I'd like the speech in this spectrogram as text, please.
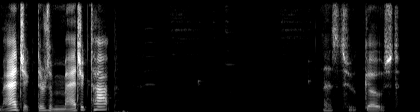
Magic. There's a magic top? That's two ghost.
